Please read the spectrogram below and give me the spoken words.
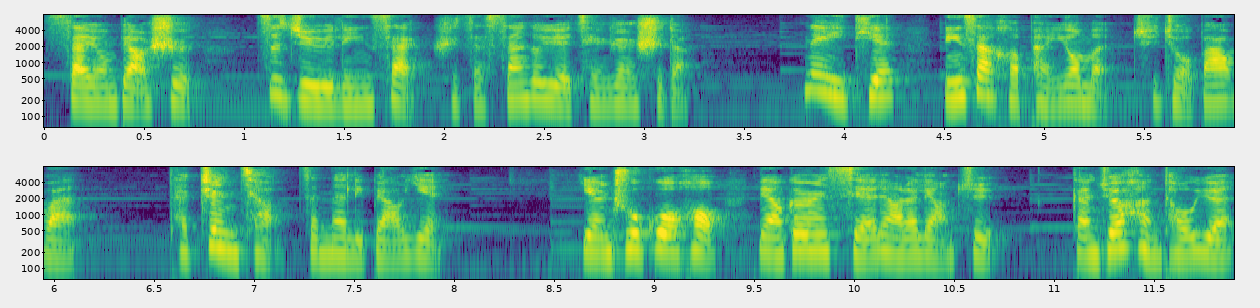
赛勇表示自己与林赛是在三个月前认识的，那一天林赛和朋友们去酒吧玩，他正巧在那里表演。演出过后，两个人闲聊了两句，感觉很投缘，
